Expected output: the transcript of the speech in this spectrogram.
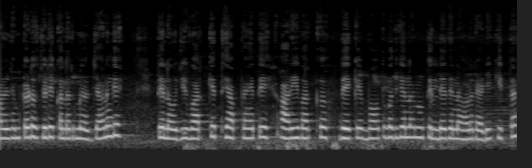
ਅਨਲਿਮਟਿਡ ਜਿਹੜੇ ਕਲਰ ਮਿਲ ਜਾਣਗੇ। ਤੇ ਲਓ ਜੀ ਵਰਕ ਇੱਥੇ ਆਪਾਂ ਇਹ ਤੇ ਆਰੀ ਵਰਕ ਦੇ ਕੇ ਬਹੁਤ ਵਧੀਆ ਇਹਨਾਂ ਨੂੰ ਤਿੱਲੇ ਦੇ ਨਾਲ ਰੈਡੀ ਕੀਤਾ।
